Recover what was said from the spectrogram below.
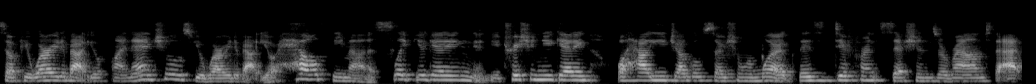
So if you're worried about your financials, you're worried about your health, the amount of sleep you're getting, nutrition you're getting, or how you juggle social and work, there's different sessions around that.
